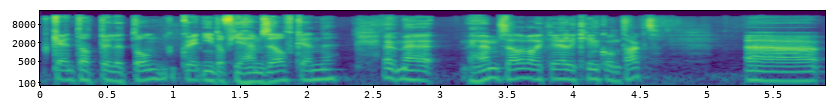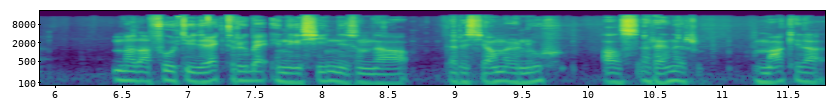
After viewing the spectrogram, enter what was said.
kent dat peloton. Ik weet niet of je hem zelf kende. Met hem zelf had ik eigenlijk geen contact. Maar dat voert u direct terug bij in de geschiedenis, omdat dat is jammer genoeg, als renner maak je dat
